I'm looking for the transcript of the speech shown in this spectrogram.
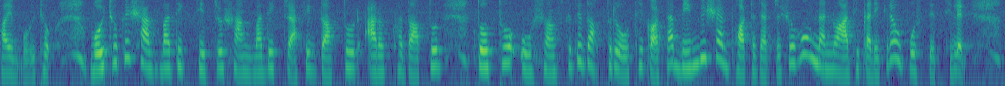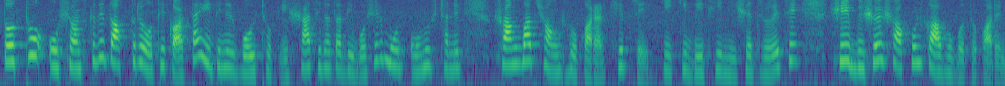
হয় বৈঠক। বৈঠকে সাংবাদিক, চিত্র সাংবাদিক, ট্রাফিক দপ্তর, আরক্ষা দপ্তর, তথ্য ও সংস্কৃতি দপ্তরের অধিকর্তা বিম্বিসার ভট্টাচার্য সহ অন্যান্য আধিকারিকরা উপস্থিত ছিলেন। তথ্য ও সংস্কৃতি দপ্তরের অধিকর্তা এই দিনের বৈঠকে স্বাধীনতা দিবসের মূল অনুষ্ঠানের সংবাদ সংগ্রহ করার ক্ষেত্রে কি কি বিধি নিষেধ রয়েছে সেই বিষয়ে সকলকে অবগত করেন।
